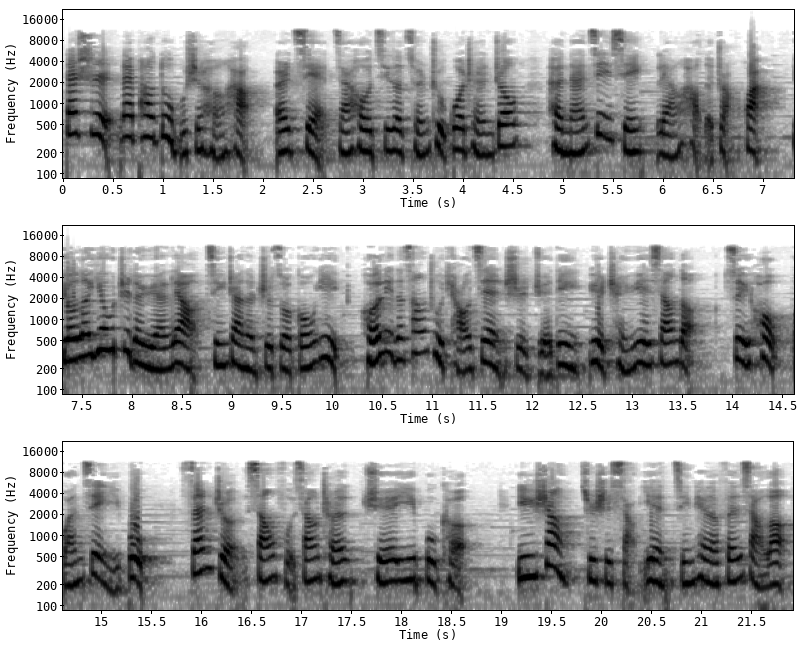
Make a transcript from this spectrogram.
但是耐泡度不是很好，而且在后期的存储过程中很难进行良好的转化。有了优质的原料、精湛的制作工艺、合理的仓储条件，是决定越陈越香的最后关键一步。三者相辅相成，缺一不可。以上就是小燕今天的分享了。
